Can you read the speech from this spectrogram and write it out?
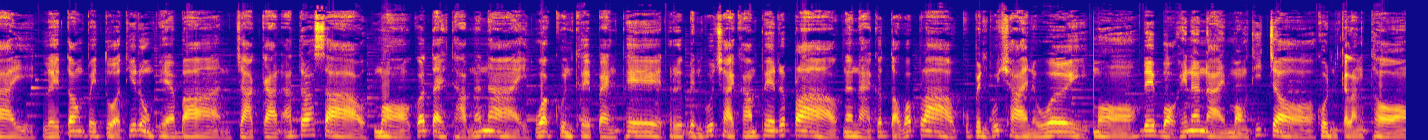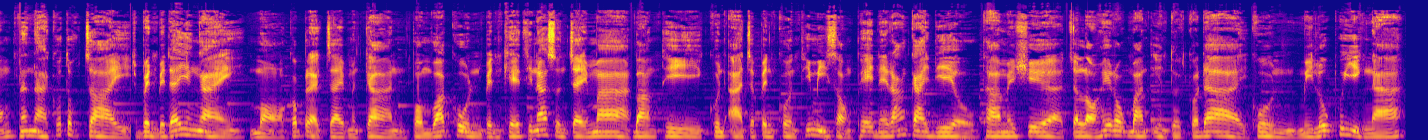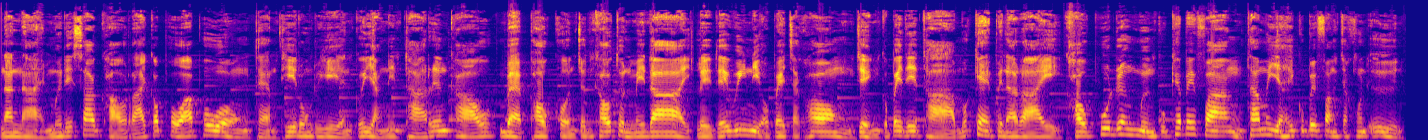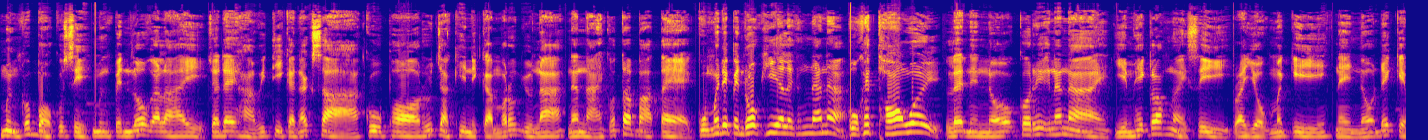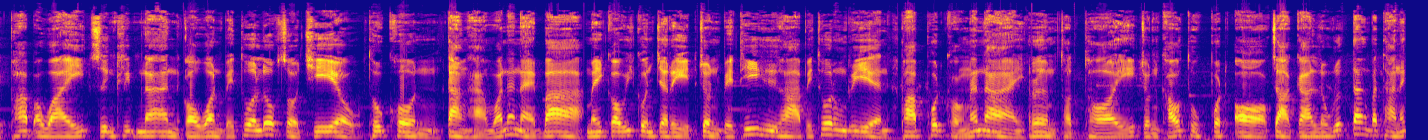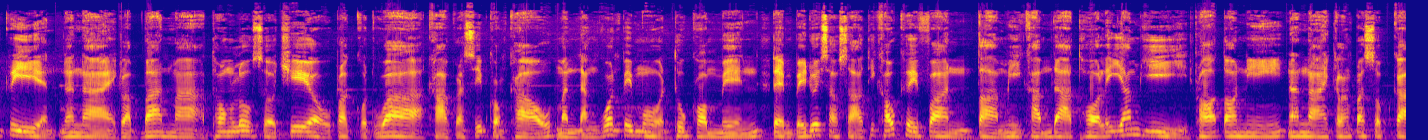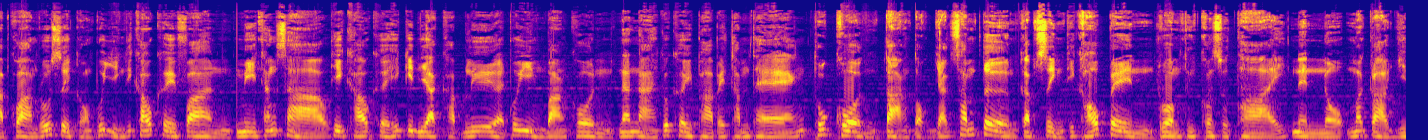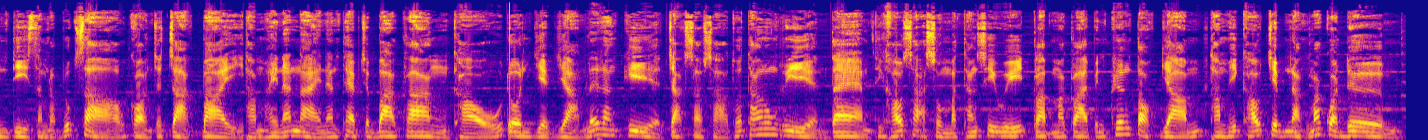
เลยต้องไปตรวจที่โรงพยาบาล จากการอัลตราซาวด์หมอก็ไต่ถามน้านาย ว่าคุณเคยแปลงเพศ หรือเป็นผู้ชายข้ามเพศหรือเปล่าน้านายก็ตอบว่าเปล่ากูเป็นผู้ชายนะเว้ยหมอได้บอกให้น้านายมองที่จอคุณกำลังท้องน้านายก็ตกใจจะเป็นไปได้ยังไง หมอก็แปลกใจเหมือนกัน ผมว่าคุณเป็นเคสที่น่าสนใจมาก บางทีคุณอาจจะเป็นคนที่มีสองเพศในร่างกายเดียว ถ้าไม่เชื่อจะลองให้โรงพยาบาลอื่นตรวจก็ได้ คุณมีลูกผู้หญิงนะนานายเมื่อได้ทราบข่าวร้ายก็ภาวะพะวง แถมที่โรงเรียนก็อย่างนินทาเรื่องเขา แบบเผาขนจนเขาทนไม่ได้ เลยได้วิ่งหนีออกไปจากห้อง เจ๋งก็ไปได้ถามว่าแกเป็นอะไร เขาพูดเรื่องมึงกูแค่ไปฟัง ถ้าไม่อยากให้กูไปฟังจากคนอื่น มึงก็บอกกูสิ มึงเป็นโรคอะไร จะได้หาวิธีการรักษา กูพอรู้จักคลินิกกรรมโรคอยู่นะนานายก็ตาบาแตก กูไม่ได้เป็นโรคเฮียอะไรทั้งนั้นอะ กูแค่ท้องเว้ย และเนโนะก็เรียกน้านาย ยิ้มให้กล้องหน่อยสิ ประโยคเมื่อกี้เนโนได้เก็บภาพเอาไว้ ซึ่งคลิปนั้นก็ว่อนไปทั่วโลกโซเชียล ทุกคนต่างหาว่าน้านายบ้า ไม่ก็วิกลจริตจนไปที่ฮือฮาไปทั่วโรงเรียน ภาพพจน์ของน้านาย เริ่มถดถอย จนเขาถูกปลดออกจากการลงเลือกตั้งประธานนักเรียนน้านายกลับบ้านมาท่องโลกโซเชียลปรากฏว่าข่าวกระซิบของเขามันดังว่อนไปหมดทุกคอมเมนต์เต็มไปด้วยสาวๆที่เขาเคยฟันต่ามีคำด่าทอและย่ำยีเพราะตอนนี้นานายกำลังประสบกับความรู้สึกของผู้หญิงที่เขาเคยฟัน มีทั้งสาวที่เขาเคยให้กินยาขับเลือด ผู้หญิงบางคนนานายก็เคยพาไปทำแท้ง ทุกคนต่างตอกยักษ์ซ้ำเติมกับสิ่งที่เขาเป็น รวมถึงคนสุดท้ายเนนโนะมากล่าวยินดีสำหรับลูกสาวก่อนจะจากไปทำให้นานายนั้นแทบจะบ้าคลั่ง เขาโดนเหยียดหยามและรังเกียจจากสาวๆทั่วทั้งโรงเรียน แต้มที่เขาสะสมมาทั้งชีวิต กลับมากลายเป็นเครื่องตอกย้ำทำให้เขาเจ็บหนักมากกว่าเดิม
